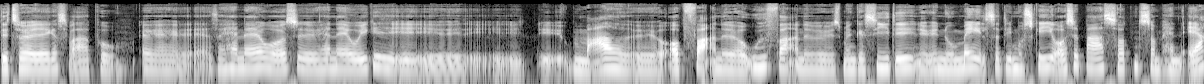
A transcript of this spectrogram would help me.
Det tør jeg ikke at svare på. Øh, altså, han er jo også, han er jo ikke øh, øh, meget øh, opfarende og udfarende, hvis man kan sige det øh, normalt, så det er måske også bare sådan, som han er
